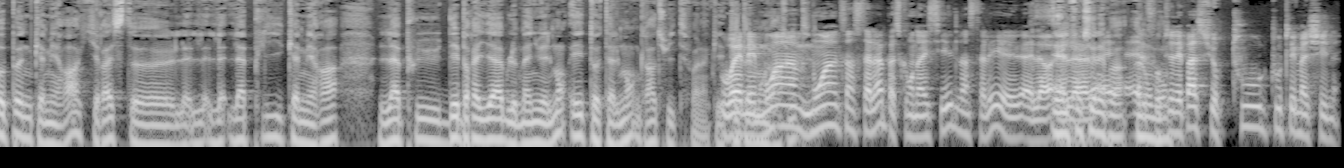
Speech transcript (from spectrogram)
Open Camera, qui reste l'appli caméra la plus débrayable manuellement et totalement gratuite. Voilà, qui est ouais, mais moins moins installable parce qu'on a essayé de l'installer, elle, elle, elle, elle, fonctionnait pas. Elle, fonctionnait pas sur toutes les machines.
